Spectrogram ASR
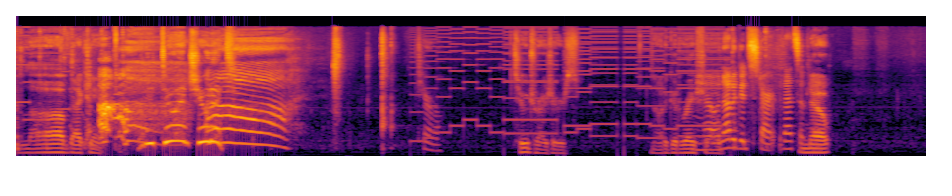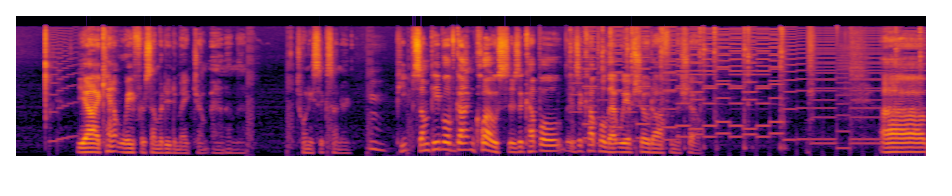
I love that game. what are you doing? Shoot it! Ah. Terrible. Two treasures. Not a good ratio. No, not a good start, but that's okay. No. Yeah, I can't wait for somebody to make Jumpman on the 2600. Mm. Peop some people have gotten close. There's a couple. There's a couple that we have showed off in the show. Uh,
